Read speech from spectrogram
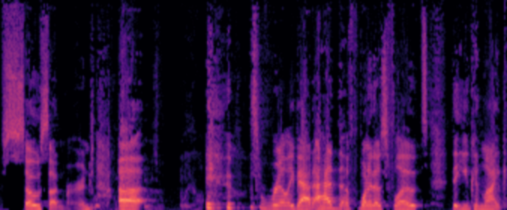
so sunburned. Uh, It was really hot. it was really bad. I had the one of those floats that you can like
